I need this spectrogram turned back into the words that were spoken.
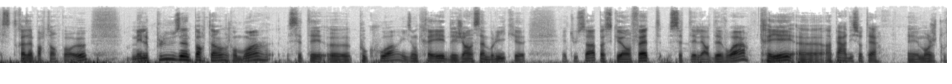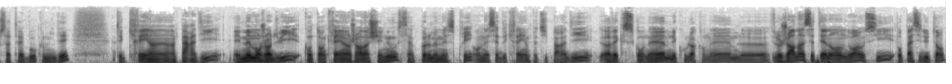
C'est très important pour eux. Mais le plus important pour moi, c'était euh, pourquoi ils ont créé des jardins symboliques euh, et tout ça, parce qu'en fait, c'était leur devoir créer un paradis sur terre. Et moi, je trouve ça très beau comme idée, de créer un, paradis. Et même aujourd'hui, quand on crée un jardin chez nous, c'est un peu le même esprit. On essaie de créer un petit paradis avec ce qu'on aime, les couleurs qu'on aime. Le, le jardin, c'était un endroit aussi pour passer du temps.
